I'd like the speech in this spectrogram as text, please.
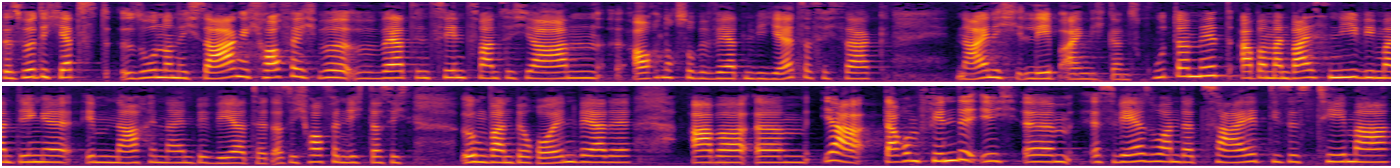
Das würde ich jetzt so noch nicht sagen. Ich hoffe, ich werde in 10, 20 Jahren auch noch so bewerten wie jetzt, dass ich sage, nein, ich lebe eigentlich ganz gut damit, aber man weiß nie, wie man Dinge im Nachhinein bewertet. Also ich hoffe nicht, dass ich irgendwann bereuen werde. Aber ähm, ja, darum finde ich, ähm, es wäre so an der Zeit, dieses Thema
